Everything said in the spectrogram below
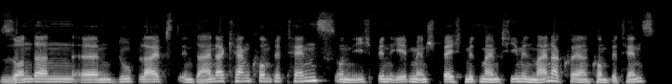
sondern ähm, du bleibst in deiner Kernkompetenz und ich bin eben entsprechend mit meinem Team in meiner Kernkompetenz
